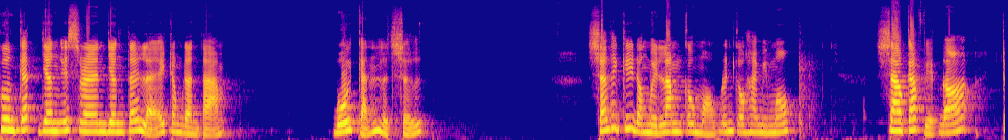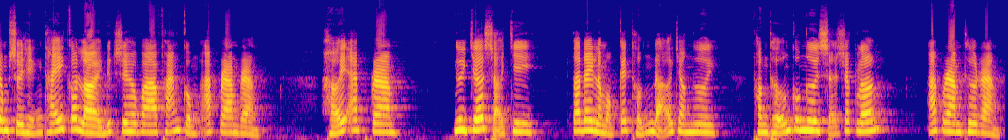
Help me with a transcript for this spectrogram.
Phương cách dân Israel dân tế lễ trong đền tạm Bối cảnh lịch sử Sáng thế ký đoạn 15 câu 1 đến câu 21 Sau các việc đó, trong sự hiện thấy có lời Đức Giê-hô-va phán cùng Abram rằng Hỡi Abram ngươi chớ sợ chi, ta đây là một cái thuận đỡ cho ngươi, phần thưởng của ngươi sẽ rất lớn. Abram thưa rằng,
